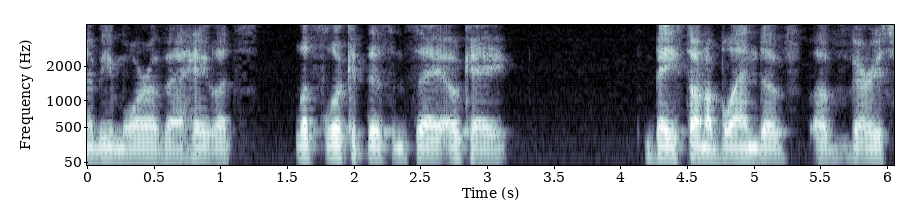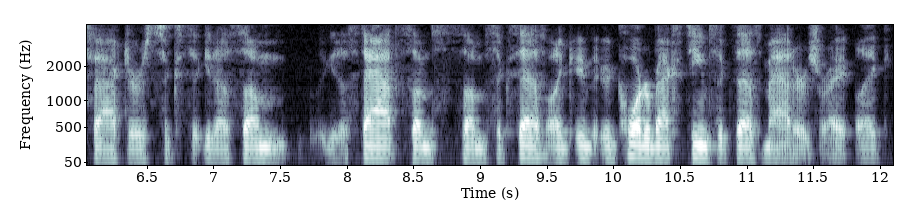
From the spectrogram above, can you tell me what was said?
to be more of a hey, let's let's look at this and say, okay, based on a blend of of various factors, you know, some you know stats, some some success, like quarterbacks team success matters, right? Like,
